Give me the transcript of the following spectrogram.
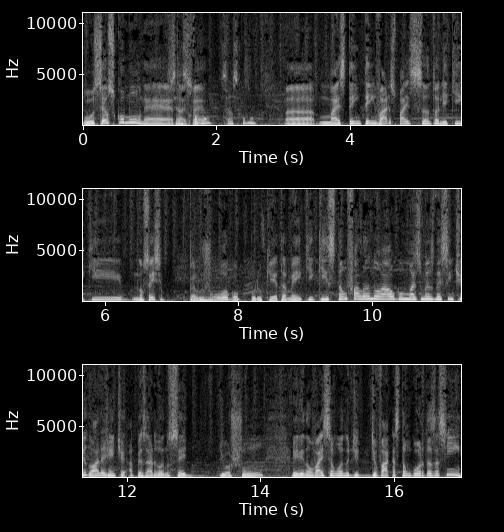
o senso comum, né? Senso tá, comum, é. senso comum. Uh, mas tem, tem vários pais santo ali que, que não sei se pelo jogo ou por o que também que, que estão falando algo mais ou menos nesse sentido. Olha, gente, apesar do ano ser de Oxum, ele não vai ser um ano de, de vacas tão gordas assim.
